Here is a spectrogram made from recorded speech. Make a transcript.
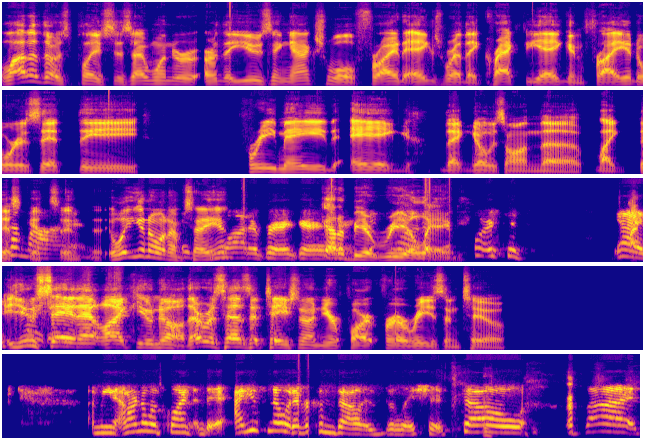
a lot of those places, I wonder, are they using actual fried eggs where they crack the egg and fry it, or is it the pre-made egg that goes on the like biscuits? And well, you know what I'm it's saying. Whataburger. Gotta be a It's real Whataburger. egg. Of course, it's yeah. It's You say egg. that like you know. There was hesitation on your part for a reason too. I mean, I don't know what's going. I just know whatever comes out is delicious. So, but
